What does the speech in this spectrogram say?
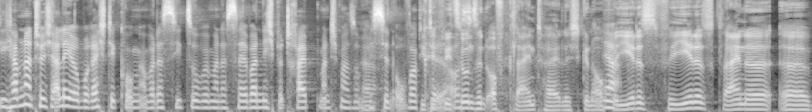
Die haben natürlich alle ihre Berechtigung, aber das sieht so, wenn man das selber nicht betreibt, manchmal so ein ja. bisschen Overkill Die Definitionen aus. sind oft kleinteilig, genau. Ja. Für, jedes, für jedes kleine äh,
